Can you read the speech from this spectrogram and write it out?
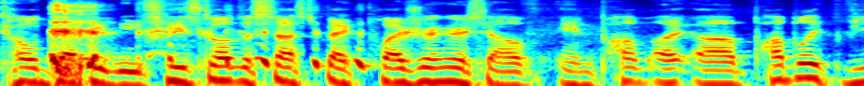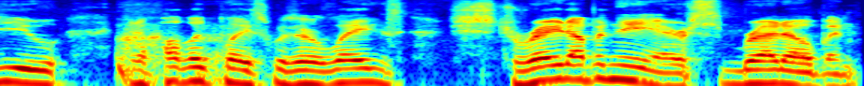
told deputies he saw the suspect pleasuring herself in pub- uh, uh, public view in a public place with her legs straight up in the air, spread open.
